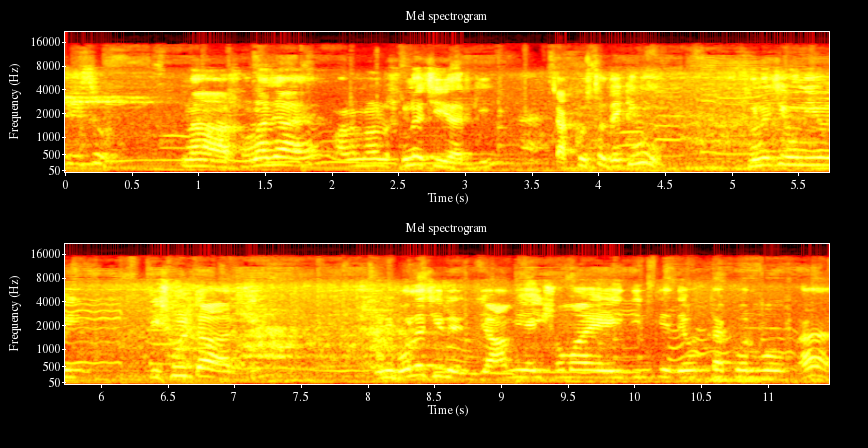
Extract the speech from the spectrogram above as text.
ত্রিশূল? না শোনা যায় মানে আমরা শুনেছি আর কি। চাক্ষুষ তো দেখিনি। শুনেছি উনি ওই ত্রিশূলটা আর কি। উনি বলেছিলেন যে আমি এই সময় এই দিনকে দেহত্যাগ করব। হ্যাঁ?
